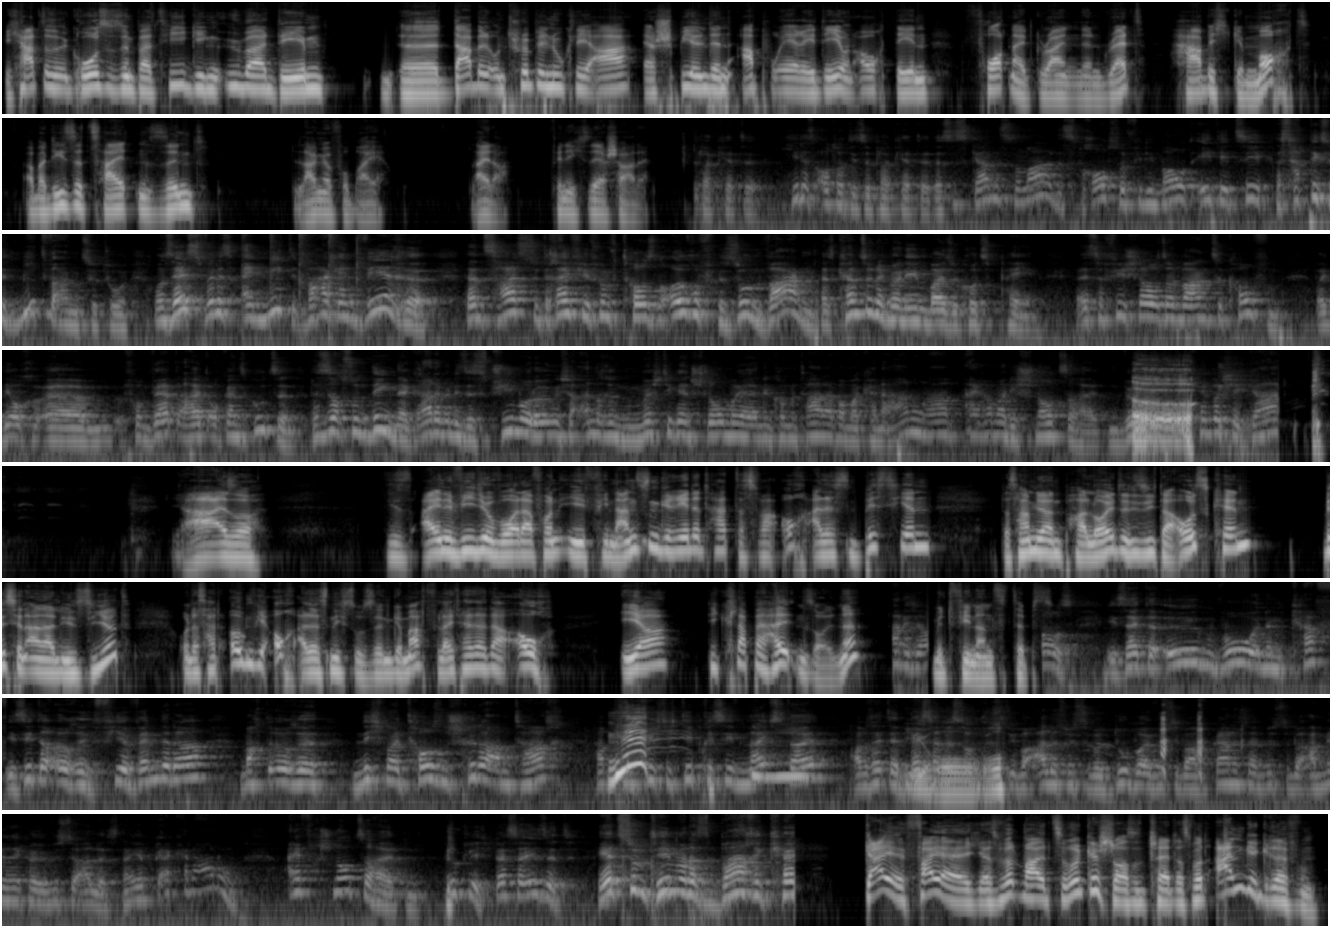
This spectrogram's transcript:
Ich hatte große Sympathie gegenüber dem äh, Double- und Triple-Nuklear erspielenden Apo RED und auch den Fortnite-grindenden Red. Habe ich gemocht, aber diese Zeiten sind lange vorbei. Leider. Finde ich sehr schade. Plakette. Jedes Auto hat diese Plakette. Das ist ganz normal. Das brauchst du für die Maut, etc. Das hat nichts mit Mietwagen zu tun. Und selbst wenn es ein Mietwagen wäre, dann zahlst du 3.000, 4.000, 5.000 Euro für so einen Wagen. Das kannst du nicht mal nebenbei so kurz payen. Da ist doch viel schlauer, so einen Wagen zu kaufen, weil die auch ähm, vom Wert halt auch ganz gut sind. Das ist auch so ein Ding, ne? gerade wenn diese Streamer oder irgendwelche anderen möchtigen Schlaumer in den Kommentaren einfach mal keine Ahnung haben, einfach mal die Schnauze halten. Wirklich, oh. kennt euch egal. Ja, also dieses eine Video, wo er da von Finanzen geredet hat, das war auch alles ein bisschen, das haben ja ein paar Leute, die sich da auskennen, ein bisschen analysiert und das hat irgendwie auch alles nicht so Sinn gemacht. Vielleicht hätte er da auch eher die Klappe halten sollen, ne? Mit Finanztipps. Aus. Ihr seid da irgendwo in einem Kaff, ihr seht da eure vier Wände da, macht eure nicht mal 1000 Schritte am Tag, habt einen richtig depressiven Lifestyle, aber seid ihr besser, wisst, ihr, wisst über alles, wisst über Dubai, wisst über Afghanistan, wisst über Amerika, ihr wisst ja alles. Ne? Ihr habt gar keine Ahnung. Einfach Schnauze halten. Wirklich, besser ist es. Jetzt zum Thema das bare Cash. Geil, feier ich. Es wird mal zurückgeschossen, Chat. Es wird angegriffen.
